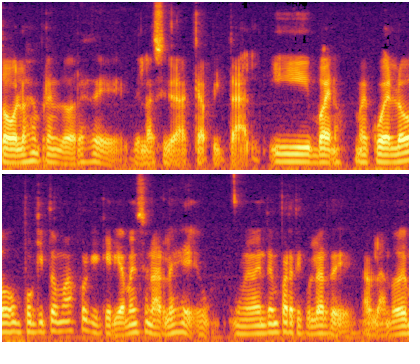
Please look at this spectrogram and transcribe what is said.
todos los emprendedores de, la ciudad capital. Y bueno, me cuelo un poquito más porque quería mencionarles eh, un evento en particular de hablando de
